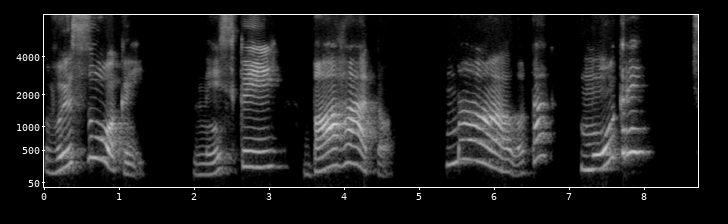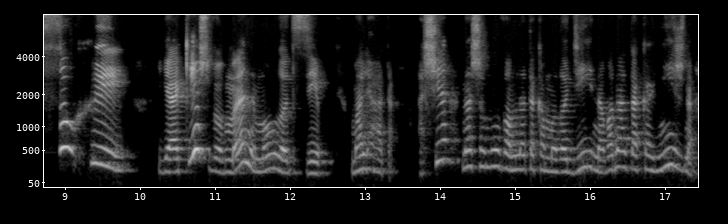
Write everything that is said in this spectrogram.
високий, низький, багато, мало, так? Мокрий, сухий. Які ж ви в мене молодці, малята. А ще наша мова, вона така мелодійна, вона така ніжна,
